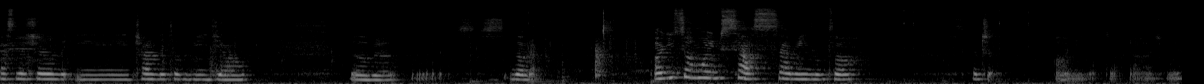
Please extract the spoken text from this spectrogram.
jasno zielony i czarny to widział. Dobra. Dobra. Oni są moim sasami, no to... Znaczy... Oni, no to radźmy.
